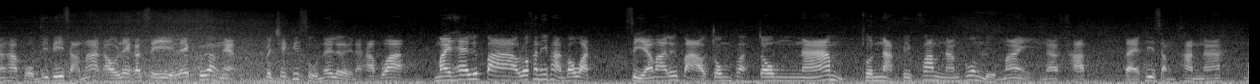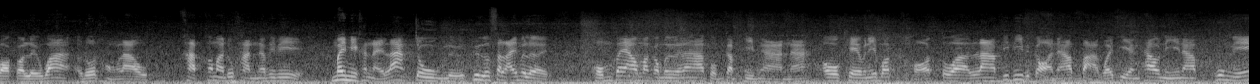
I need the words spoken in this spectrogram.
นะครับผมพี่ๆสามารถเอาเลขคัสซีเลขเครื่องเนี่ยไปเช็คที่ศูนย์ได้เลยนะครับว่าไม่แท้หรือเปล่ารถคันนี้ผ่านประวัติเสียมาหรือเปล่าจมจมน้ำชนหนักพลิกคว่ำน้ำท่วมหรือไม่นะครับแต่ที่สำคัญนะบอกก่อนเลยว่ารถของเราขับเข้ามาทุกคันนะพี่ๆไม่มีคันไหนลากจูงหรือขึ้นรถสไลด์มาเลย ผมไปเอามากับมือนะครับผมกับทีมงานนะโอเค วันนี้บอสขอตัวลาพี่ๆไปก่อนนะครับฝากไว้เพียงเท่านี้นะครับพรุ่งนี้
